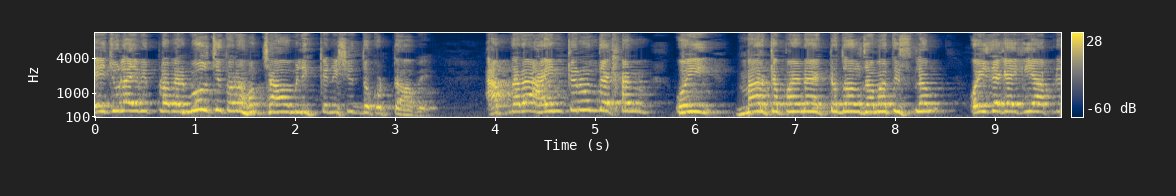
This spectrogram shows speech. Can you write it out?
এই জুলাই বিপ্লবের মূল চেতনা হচ্ছে আওয়ামী লীগকে নিষিদ্ধ করতে হবে। আপনারা আইন কানুন দেখান, ওই মার্কা পায় না একটা দল জামাত ইসলাম ওই জায়গায় গিয়ে আপনি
